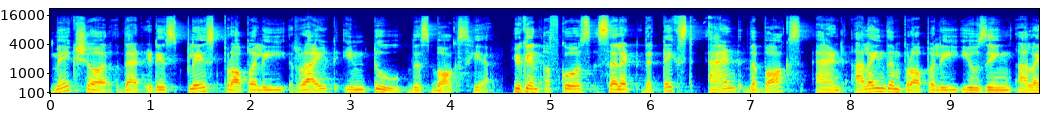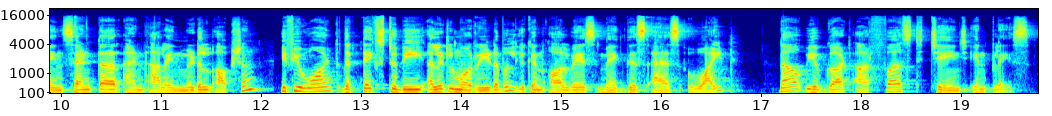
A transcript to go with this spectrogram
make sure that it is placed properly right into this box here. You can of course select the text and the box and align them properly using align center and align middle option. If you want the text to be a little more readable, you can always make this as white. Now we have got our first change in place.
